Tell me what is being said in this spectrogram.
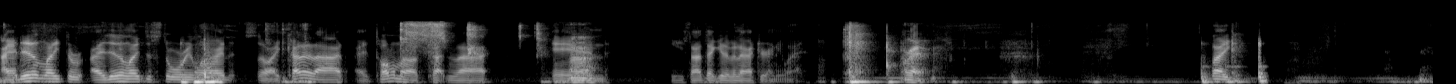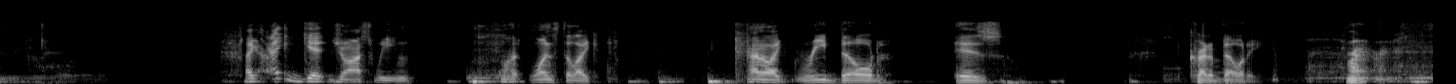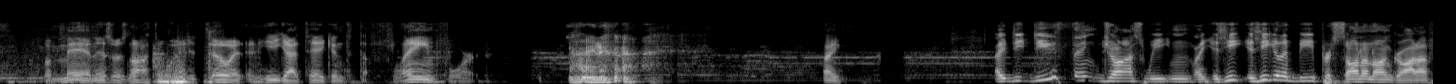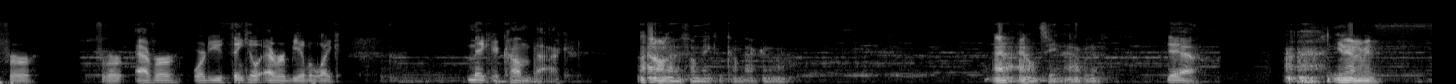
I didn't like the I didn't like the storyline, so I cut it out. I told him I was cutting it out, and uh. he's not that good of an actor anyway. Right. Like, like I get Joss Whedon wa- wants to like kind of like rebuild his credibility. Right. Right. But man, this was not the way to do it, and he got taken to the flame for it. I know. Like, like do, do you think Joss Whedon like is he is he gonna be persona non grata for forever, or do you think he'll ever be able to like make a comeback? I don't know if I'll make a comeback or not. I don't, I don't see it happening. Yeah, You know what I mean?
